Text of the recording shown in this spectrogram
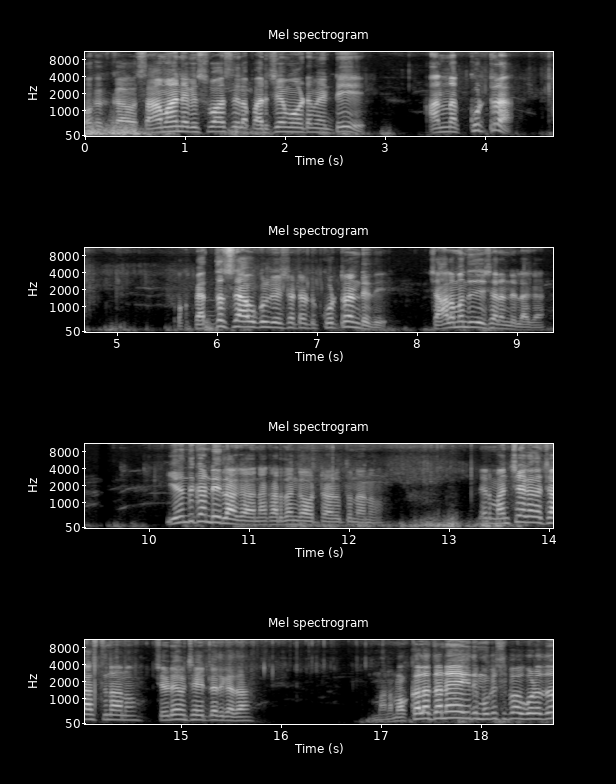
ఒక సామాన్య విశ్వాసం ఇలా పరిచయం అవటం ఏంటి? అన్న కుట్ర. ఒక పెద్ద సేవకులు చేసేటట్టు కుట్ర అండి ఇది. చాలామంది చేశారండి ఇలాగా. ఎందుకండి ఇలాగా నాకు అర్థం కాబట్టి అడుగుతున్నాను? నేను మంచిగా కదా చేస్తున్నాను చెడు ఏం చేయట్లేదు కదా? మన మొక్కలతోనే ఇది ముగిసిపోకూడదు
